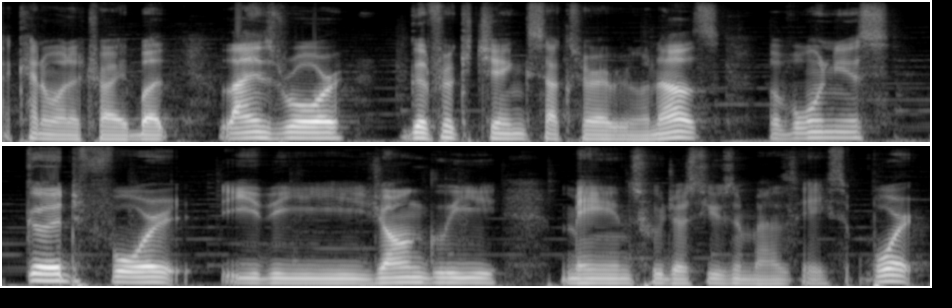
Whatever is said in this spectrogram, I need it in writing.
I kind of want to try it. But Lion's Roar, good for Keqing, sucks for everyone else. Favonius, good for the, the Zhongli mains who just use him as a support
